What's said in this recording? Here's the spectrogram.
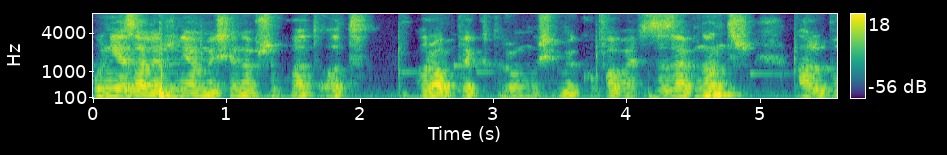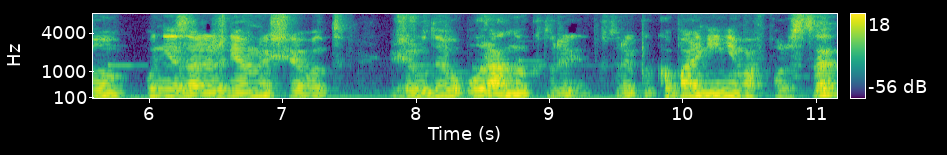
uniezależniamy się na przykład od ropy, którą musimy kupować z zewnątrz, albo uniezależniamy się od źródeł uranu, który, którego kopalni nie ma w Polsce,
